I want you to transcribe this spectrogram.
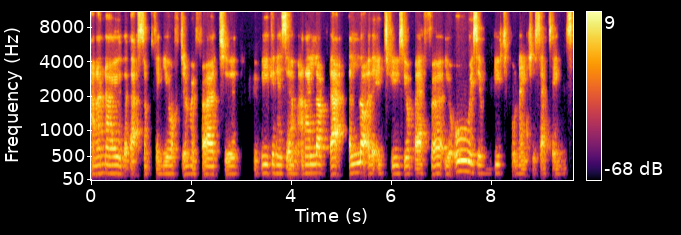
And I know that that's something you often refer to veganism. And I love that a lot of the interviews, you're barefoot, you're always in beautiful nature settings.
